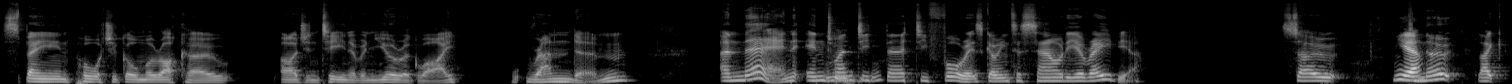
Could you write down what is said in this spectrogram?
Spain, Portugal, Morocco, Argentina, and Uruguay. Random. And then in 2034, mm-hmm. it's going to Saudi Arabia. So, yeah, no, like,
